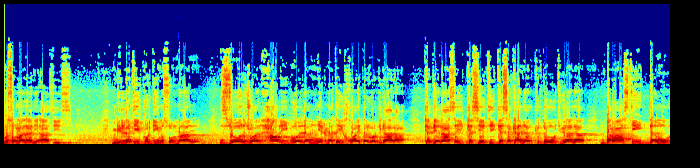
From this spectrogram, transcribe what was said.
مسوڵمانانی ئازیز میللەتی کوردی مسوڵمان زۆر جوان حاڵی بووە لەم نیعمەتەی خوای پەروەردگارە کە پێناسەی کەسێتی کەسەکانیان کردووە و تویانە بەڕاستی دەم و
